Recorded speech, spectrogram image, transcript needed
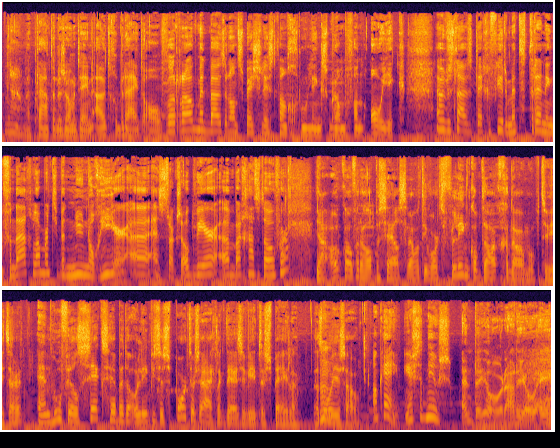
Nou, we praten er zo meteen uitgebreid over. Ook met buitenlandspecialist van GroenLinks, Bram van Ooyek. En we besluiten tegen vieren met trending vandaag. Lammert, je bent nu nog hier en straks ook weer. waar gaat het over? Ja, ook over Halbe Zijlstra, want die wordt flink op de hak genomen op Twitter. En hoeveel seks hebben de Olympische sporters eigenlijk deze winterspelen? Dat hm. hoor je zo. Oké, okay, eerst het nieuws. NPO Radio 1.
